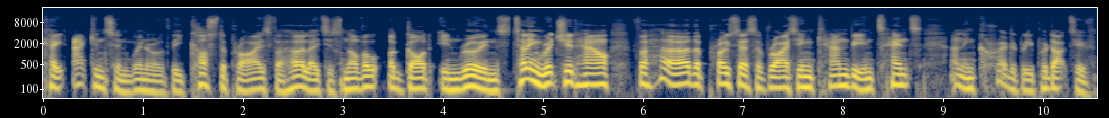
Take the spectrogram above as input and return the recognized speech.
Kate Atkinson, winner of the Costa Prize for her latest novel, A God in Ruins, telling Richard how, for her, the process of writing can be intense and incredibly productive.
